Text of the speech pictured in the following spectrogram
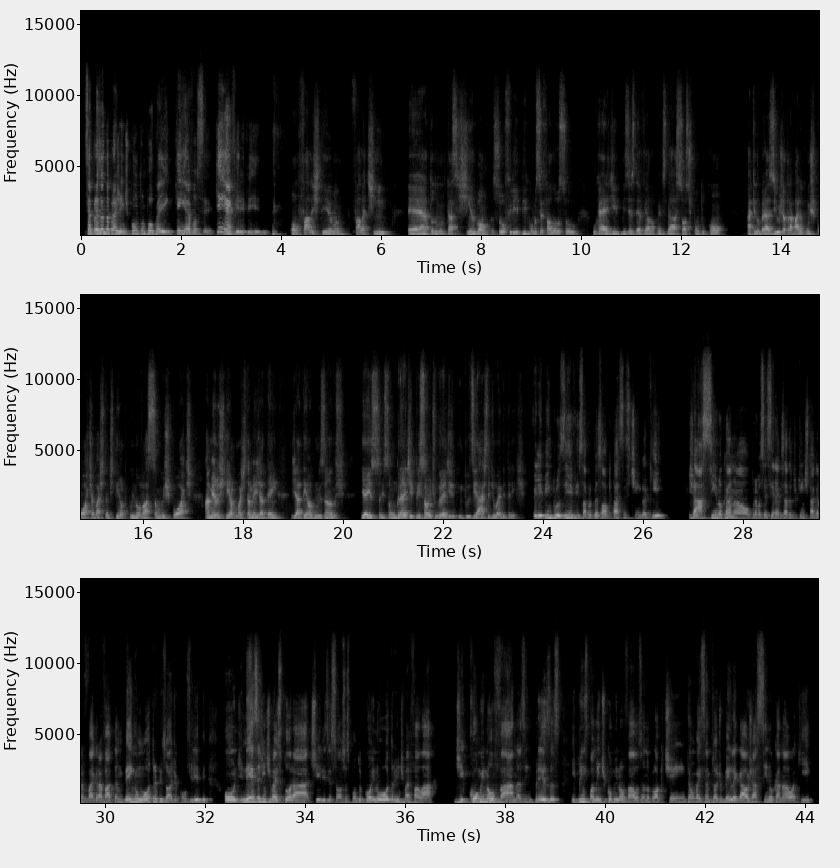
se apresenta para a gente, conta um pouco aí quem é você. Quem é Felipe Ribe? Bom, fala Estevam, fala Tim, é, todo mundo que está assistindo. Bom, eu sou o Felipe, como você falou, sou o Head de Business Development da Sócios.com aqui no Brasil. Já trabalho com esporte há bastante tempo, com inovação no esporte há menos tempo, mas também já tem, já tem alguns anos. E é isso, sou um grande, principalmente um grande entusiasta de Web3. Felipe, inclusive, só para o pessoal que está assistindo aqui, já assina o canal para você ser avisado porque a gente tá, vai gravar também um outro episódio com o Felipe, onde nesse a gente vai explorar chiles e sócios.com e no outro a gente vai falar de como inovar nas empresas e principalmente como inovar usando blockchain. Então vai ser um episódio bem legal, já assina o canal aqui.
